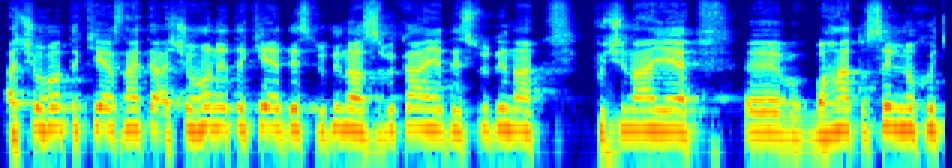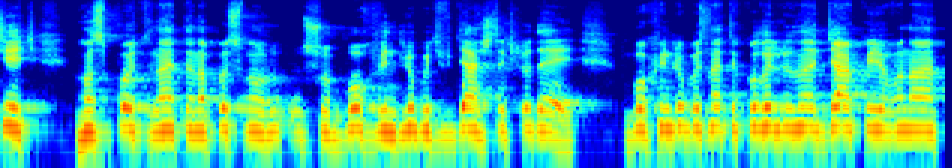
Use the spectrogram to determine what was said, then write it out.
а чого таке, знаєте, а чого не таке, десь людина звикає, десь людина починає е, багато сильно хотіть. Господь, знаєте, написано, що Бог він любить вдячних людей. Бог він любить, знаєте, коли людина дякує, вона,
